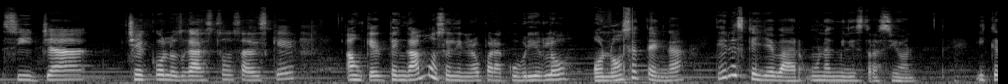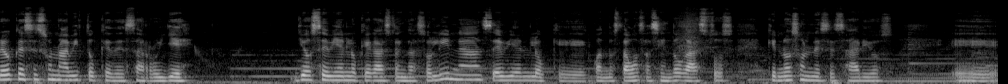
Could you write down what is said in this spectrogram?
si ya checo los gastos, ¿sabes qué? Aunque tengamos el dinero para cubrirlo o no se tenga, tienes que llevar una administración. Y creo que ese es un hábito que desarrollé. Yo sé bien lo que gasto en gasolina, sé bien lo que cuando estamos haciendo gastos que no son necesarios. Eh,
